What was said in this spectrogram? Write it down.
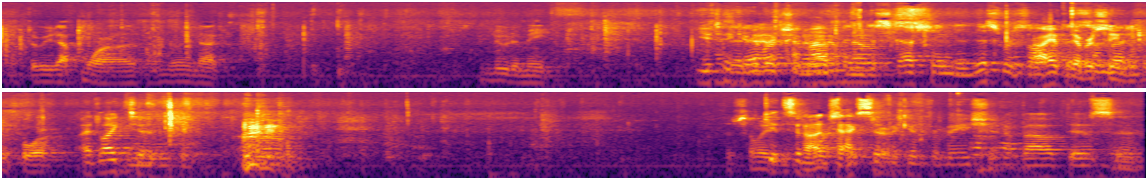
Have to read up more on it. I'm really not new to me. You Has take it ever action come up item in now? discussion, did this result I've to never seen somebody- it before. I'd like to There's somebody get to some more contact or? specific information about this and,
